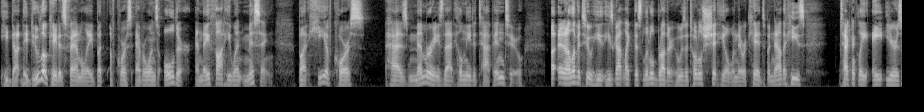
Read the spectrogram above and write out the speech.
he do, they do locate his family, but of course everyone's older, and they thought he went missing. But he, of course, has memories that he'll need to tap into. Uh, and I love it too. He he's got like this little brother who was a total shitheel when they were kids, but now that he's technically eight years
